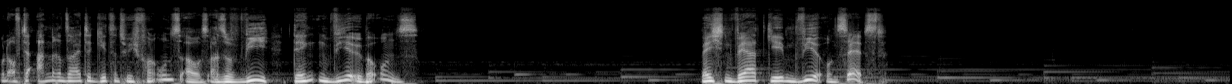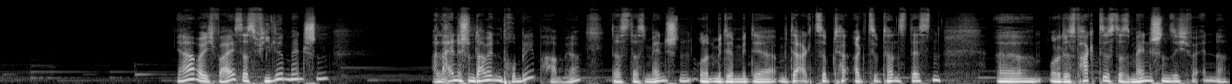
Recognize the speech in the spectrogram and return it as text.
Und auf der anderen Seite geht es natürlich von uns aus. Also wie denken wir über uns? Welchen Wert geben wir uns selbst? Ja, aber ich weiß, dass viele Menschen alleine schon damit ein Problem haben, ja, dass, dass Menschen und mit der, mit der, mit der Akzeptanz dessen äh, oder des Faktes, dass Menschen sich verändern.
